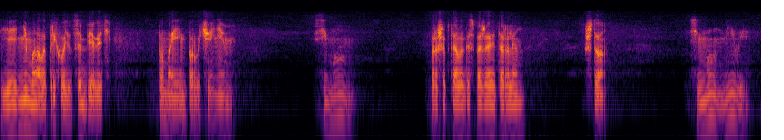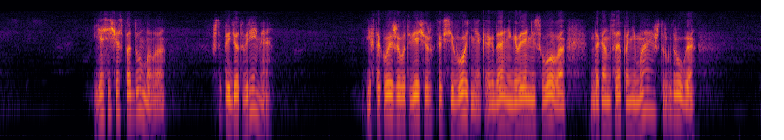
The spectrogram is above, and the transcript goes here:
Ей немало приходится бегать по моим поручениям. «Симон», — прошептала госпожа Этерлен. «Что?» «Симон, милый, я сейчас подумала, что придет время, и в такой же вот вечер, как сегодня, когда, не говоря ни слова, до конца понимаешь друг друга,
